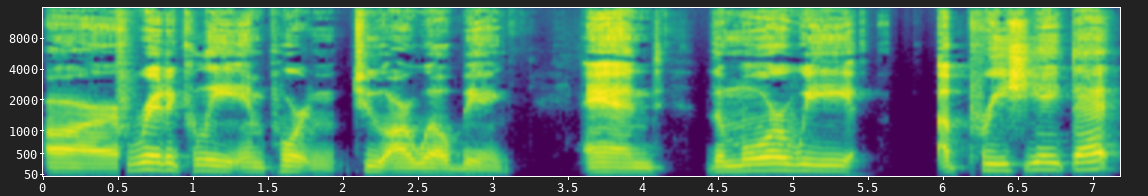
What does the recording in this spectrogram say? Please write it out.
are critically important to our well being. And the more we appreciate that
